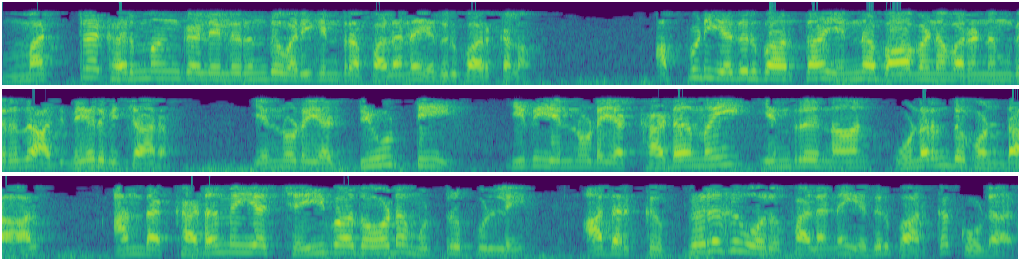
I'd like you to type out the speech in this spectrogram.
மற்ற கர்மங்களிலிருந்து வருகின்ற பலனை எதிர்பார்க்கலாம். அப்படி எதிர்பார்த்தா என்ன பாவனை வரணுங்கிறது அது வேறு விசாரம். என்னுடைய டியூட்டி இது என்னுடைய கடமை என்று நான் உணர்ந்து கொண்டால் அந்த கடமையை செய்வதோட முற்றுப்புள்ளி அதற்கு பிறகு ஒரு பலனை எதிர்பார்க்க கூடாது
